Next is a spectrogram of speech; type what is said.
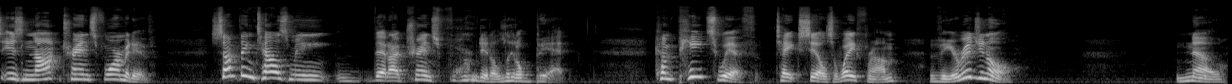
is not transformative. Something tells me that I've transformed it a little bit. Competes with, takes sales away from, the original. No,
